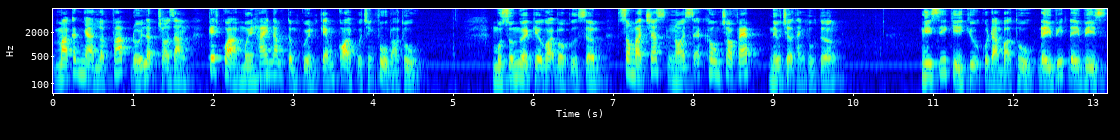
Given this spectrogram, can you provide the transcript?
mà các nhà lập pháp đối lập cho rằng kết quả 12 năm cầm quyền kém cỏi của chính phủ bảo thủ. Một số người kêu gọi bầu cử sớm, song bà Truss nói sẽ không cho phép nếu trở thành thủ tướng. Nghị sĩ kỳ cựu của đảng bảo thủ David Davis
